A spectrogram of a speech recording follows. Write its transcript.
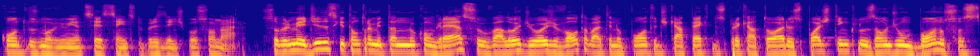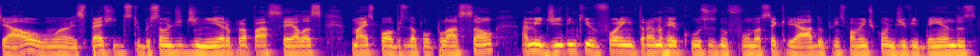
contra os movimentos recentes do presidente Bolsonaro. Sobre medidas que estão tramitando no Congresso, o valor de hoje volta a bater no ponto de que a PEC dos precatórios pode ter inclusão de um bônus social, uma espécie de distribuição de dinheiro para parcelas mais pobres da população, à medida em que forem entrando recursos no fundo a ser criado, principalmente com dividendos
